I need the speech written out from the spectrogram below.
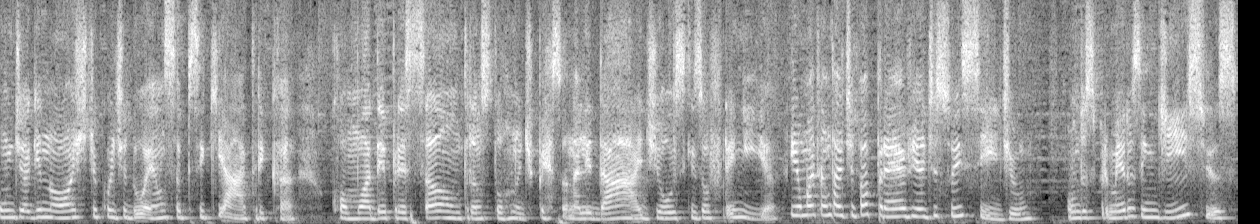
um diagnóstico de doença psiquiátrica, como a depressão, transtorno de personalidade ou esquizofrenia, e uma tentativa prévia de suicídio. Um dos primeiros indícios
